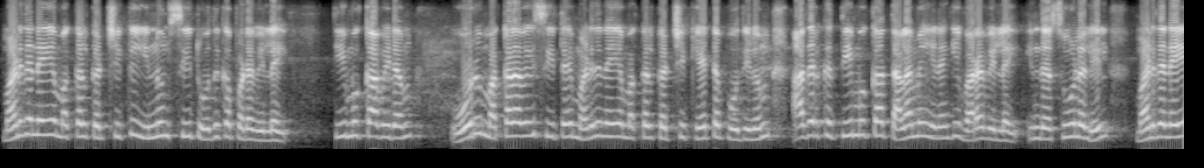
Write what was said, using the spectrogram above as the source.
மனிதநேய மக்கள் கட்சிக்கு இன்னும் சீட் ஒதுக்கப்படவில்லை. திமுகவிடம் ஒரு மக்களவை சீட்டை மனிதநேய மக்கள் கட்சி கேட்ட போதிலும் அதற்கு திமுக தலைமை இணங்கி வரவில்லை. இந்த சூழலில் மனிதநேய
